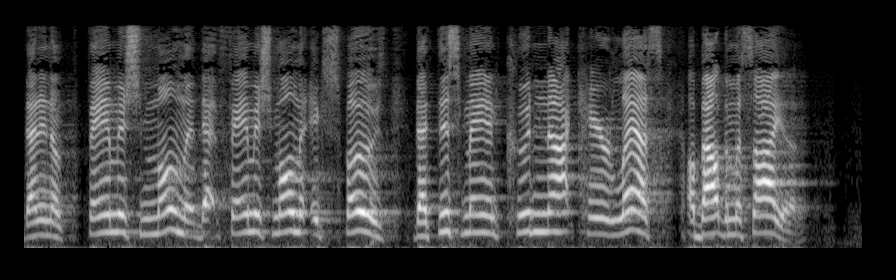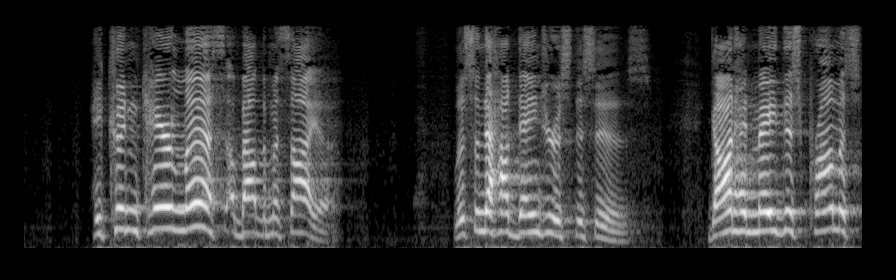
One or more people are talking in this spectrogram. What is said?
That in a famished moment, that famished moment exposed that this man could not care less about the Messiah. He couldn't care less about the Messiah. Listen to how dangerous this is. God had made this promise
